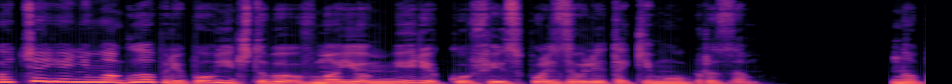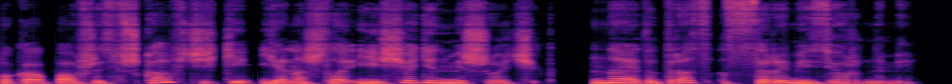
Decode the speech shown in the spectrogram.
Хотя я не могла припомнить, чтобы в моем мире кофе использовали таким образом. Но покопавшись в шкафчике, я нашла еще один мешочек, на этот раз с сырыми зернами.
